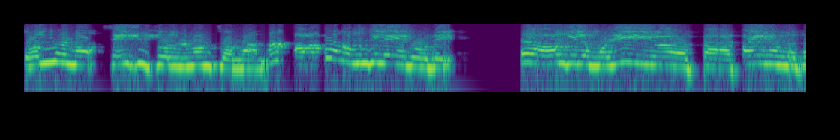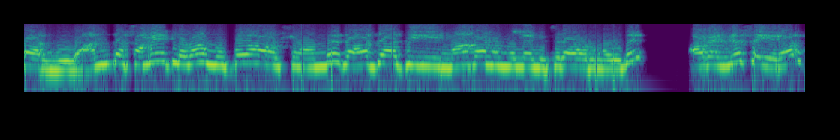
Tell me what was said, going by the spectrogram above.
சொல்லணும் செய்தி சொல்லணும்னு சொன்னாங்கன்னா அப்ப ஆங்கிலேயருடைய ஆங்கில மொழி ப- பயனுள்ளதா இருந்தது. அந்த சமயத்துலதான் முப்பதாம் வருஷம் வந்து ராஜாஜி மாகாண முதலமைச்சரா வரும்போது அவர் என்ன செய்யறார்?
